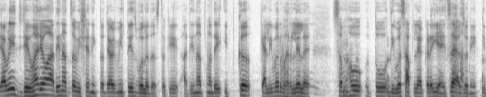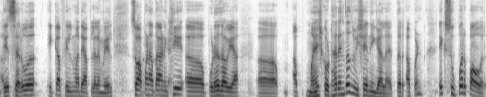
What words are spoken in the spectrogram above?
त्यावेळी जेव्हा जेव्हा आदिनाथचा विषय निघतो त्यावेळी मी तेच बोलत असतो की आदिनाथमध्ये इतकं कॅलिबर भरलेलं आहे. समहाऊ तो दिवस आपल्याकडे यायचा आहे अजूनही की ते सर्व एका फिल्ममध्ये आपल्याला मिळेल. सो आपण आता आणखी पुढे जाऊया. महेश कोठारेंचाच विषय निघाला आहे. तर आपण एक सुपर पॉवर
